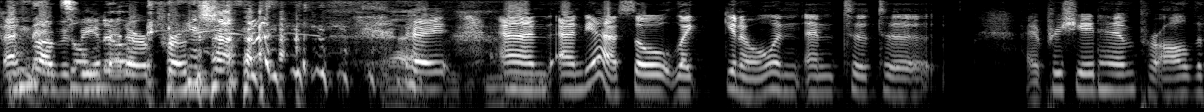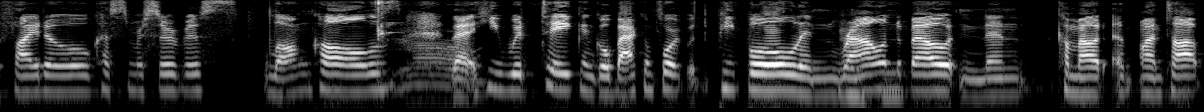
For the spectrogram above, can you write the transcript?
that'd probably be a better approach right? And and yeah so like you know and and to to i appreciate him for all the fido customer service long calls that he would take and go back and forth with the people and roundabout and then come out on top.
